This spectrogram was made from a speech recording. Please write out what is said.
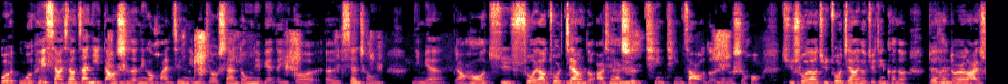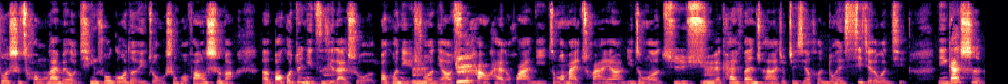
我我可以想象，在你当时的那个环境里面，就山东那边的一个呃县城里面，然后去说要做这样的，而且还是挺挺早的那个时候，去说要去做这样一个决定，可能对很多人来说是从来没有听说过的一种生活方式嘛。呃，包括对你自己来说，包括你说你要去航海的话。你怎么买船呀？你怎么去学开帆船啊？就这些很多很细节的问题，你应该是，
